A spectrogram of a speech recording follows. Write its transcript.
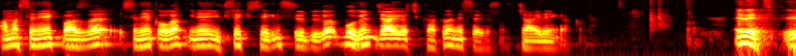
Ama seneyek bazda, seneyek olarak yine yüksek seyrini sürdürüyor. Bugün cari açık hakkında ne söylüyorsunuz? Cari denge hakkında. Evet, e,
